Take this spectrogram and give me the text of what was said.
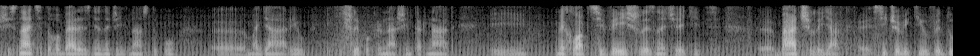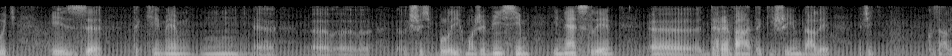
16 березня, значить, наступу е, мадярів, які йшли попри наш інтернат. І ми, хлопці, вийшли, значить, і е, бачили, як е, січовиків ведуть із е, такими е, е, е, щось було їх, може, вісім, і несли е, дерева такі, що їм дали, значить, казали,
